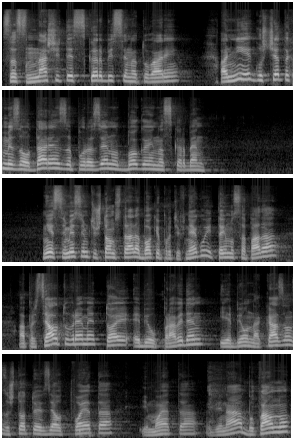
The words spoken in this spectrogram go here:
с нашите скърби се натовари, а ние го счетахме за ударен, за поразен от Бога и наскърбен. Ние си мислим, че щом страда, Бог е против него и тъй му съпада, а през цялото време той е бил праведен и е бил наказан, защото е взел твоята и моята вина. Буквално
